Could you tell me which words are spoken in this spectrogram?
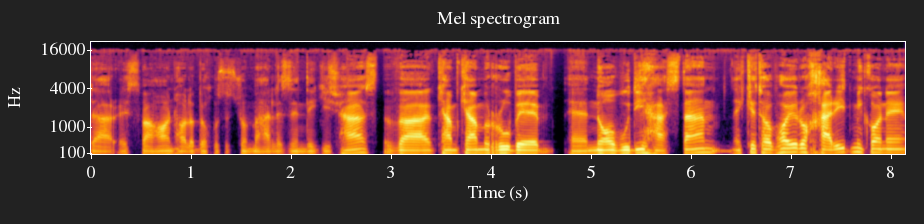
در اصفهان حالا به خصوص چون محل زندگیش هست و کم کم رو به نابودی هستن کتاب هایی رو خرید می‌کنه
